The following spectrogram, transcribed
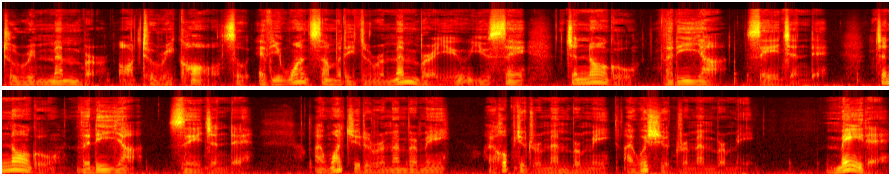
to remember or to recall. So if you want somebody to remember you, you say Janogu Thadiya Sejende. Janogu Thadiya Sejende. I want you to remember me. I hope you'd remember me. I wish you'd remember me. Mayday.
